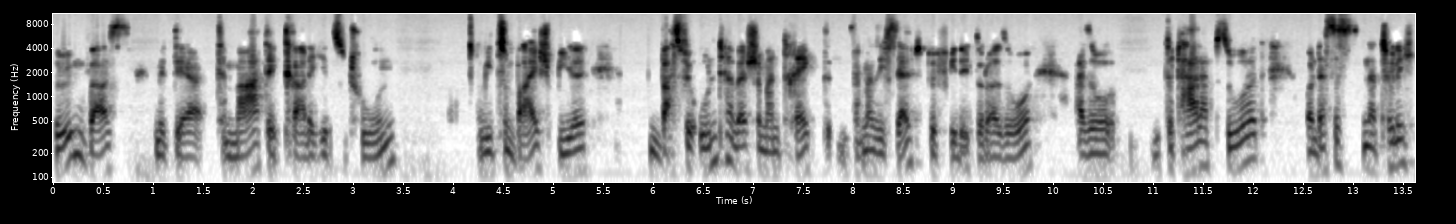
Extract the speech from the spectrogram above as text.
irgendwas mit der Thematik gerade hier zu tun? Wie zum Beispiel, was für Unterwäsche man trägt, wenn man sich selbst befriedigt oder so. Also total absurd. Und das ist natürlich,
